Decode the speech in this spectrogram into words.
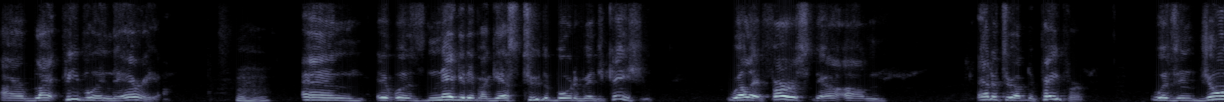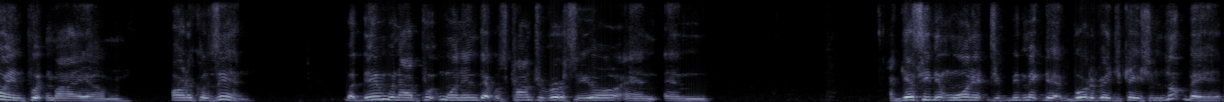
our Black people in the area. Mm-hmm. And it was negative, I guess, to the Board of Education. Well, at first, the um, editor of the paper was enjoying putting my um, articles in. But then when I put one in that was controversial and and I guess he didn't want it to be, make the Board of Education look bad.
